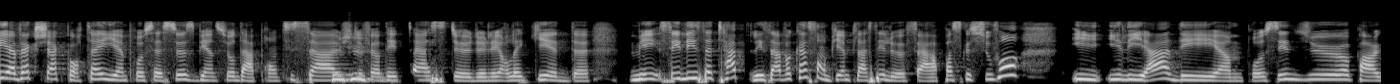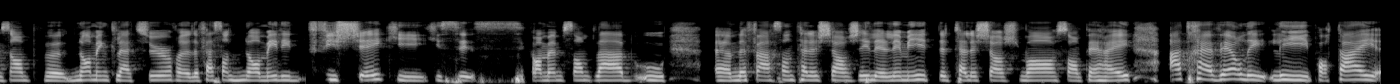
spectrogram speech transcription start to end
Et avec chaque portail, il y a un processus, bien sûr, d'apprentissage, de mm-hmm. faire des tests, de, lire le guide. Mais c'est les étapes. Les avocats sont bien placés à le faire parce que souvent, il, y a des euh, procédures, par exemple, euh, nomenclature, euh, la façon de nommer les fichiers qui, qui c'est quand même semblable ou la façon de télécharger, les limites de téléchargement sont pareilles à travers les, les portails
